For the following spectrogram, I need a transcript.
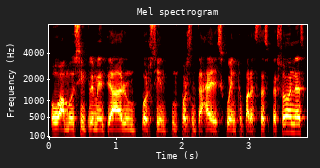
o vamos simplemente a dar un, porcentaje de descuento para estas personas.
